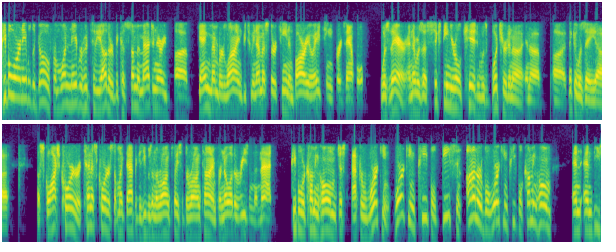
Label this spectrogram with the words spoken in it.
people weren't able to go from one neighborhood to the other because some imaginary uh, gang member line between MS-13 and Barrio 18, for example, was there, and there was a 16 year old kid who was butchered in a in a uh, I think it was a uh, a squash court or a tennis court or something like that because he was in the wrong place at the wrong time for no other reason than that. People were coming home just after working, working people, decent, honorable working people coming home and and these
